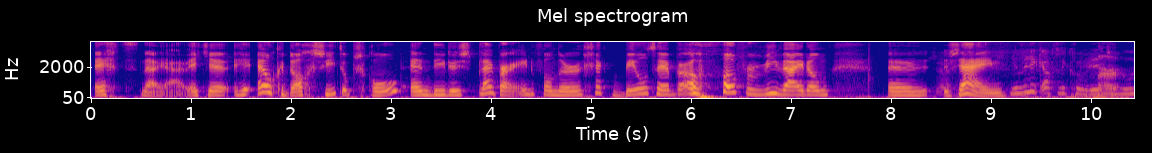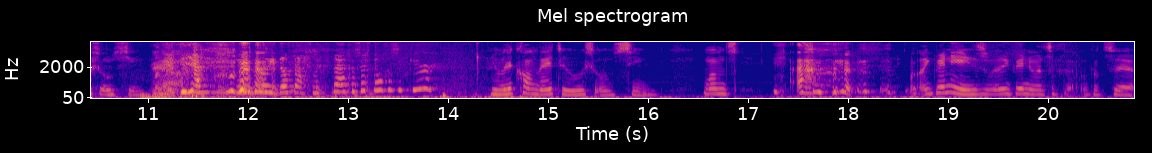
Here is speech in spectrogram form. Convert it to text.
echt, nou ja, weet je, elke dag ziet op school. En die dus blijkbaar een of ander gek beeld hebben over wie wij dan eh, zijn. Nu wil ik eigenlijk gewoon weten Maar- hoe ze ons zien. Maar weet je, Ja, hoe wil je dat eigenlijk vragen? Zeg nog eens een keer. Nu wil ik gewoon weten hoe ze ons zien. Want ik weet niet eens, ik weet niet wat ze, wat ze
